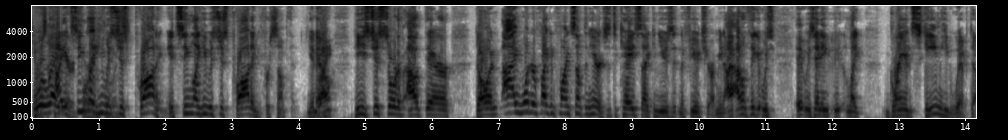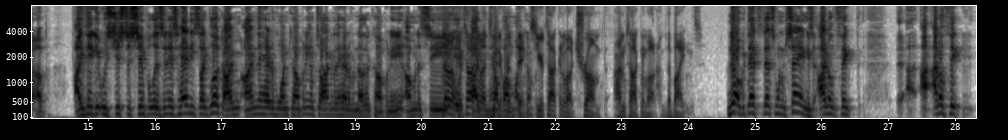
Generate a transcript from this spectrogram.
He well, right. It seemed like influence. he was just prodding. It seemed like he was just prodding for something. You know, right. he's just sort of out there going. I wonder if I can find something here, just in case I can use it in the future. I mean, I, I don't think it was it was any like grand scheme he'd whipped up. I think it was just as simple as in his head. He's like, "Look, I'm I'm the head of one company. I'm talking to the head of another company. I'm going to see no, no, we're talking about two different things. Company. You're talking about Trump. I'm talking about the Bidens. No, but that's that's what I'm saying. Is I don't think I, I don't think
